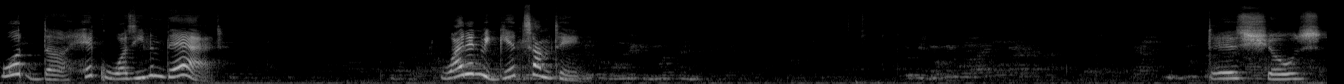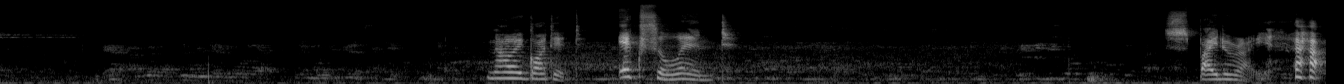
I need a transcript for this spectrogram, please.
What the heck was even that? Why didn't we get something? This shows Now I got it. Excellent. Spider eye.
